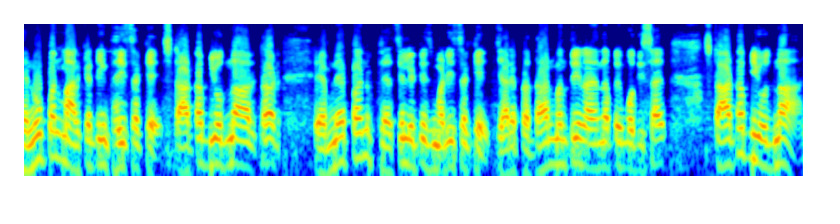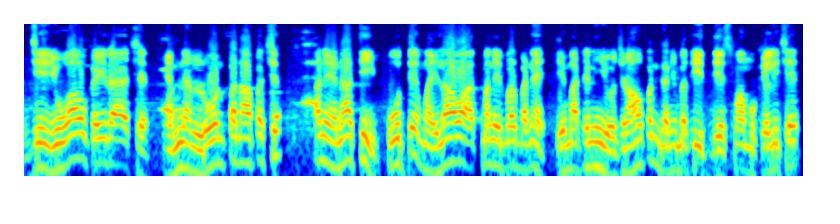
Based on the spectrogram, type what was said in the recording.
એનું પણ માર્કેટિંગ થઈ શકે. સ્ટાર્ટઅપ યોજના હેઠળ એમને પણ ફેસિલિટીઝ મળી શકે. જ્યારે પ્રધાનમંત્રી નરેન્દ્રભાઈ મોદી સાહેબ સ્ટાર્ટઅપ યોજના જે યુવાઓ કહી રહ્યા છે, એમને લોન પણ આપે છે અને એનાથી પોતે મહિલાઓ આત્મનિર્ભર બને એ માટેની યોજનાઓ પણ ઘણી બધી દેશમાં મૂકેલી છે.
